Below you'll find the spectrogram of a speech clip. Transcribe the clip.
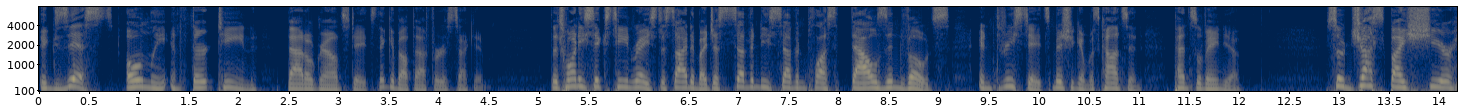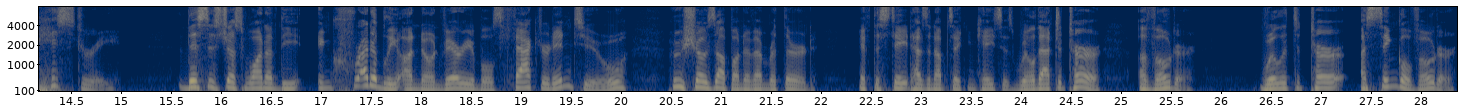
exists only in 13 battleground states. Think about that for a second. The 2016 race decided by just 77 plus thousand votes in three states Michigan, Wisconsin, Pennsylvania. So, just by sheer history, this is just one of the incredibly unknown variables factored into who shows up on November 3rd. If the state has an uptick in cases, will that deter a voter? Will it deter a single voter?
